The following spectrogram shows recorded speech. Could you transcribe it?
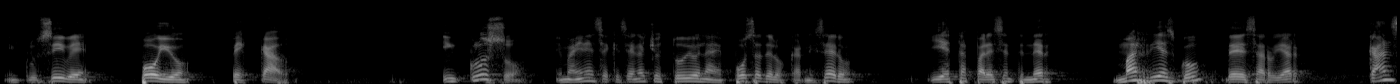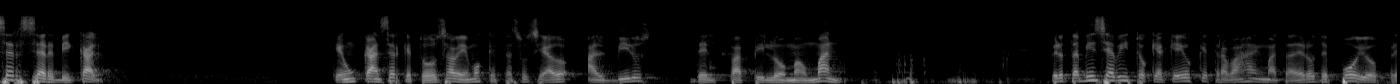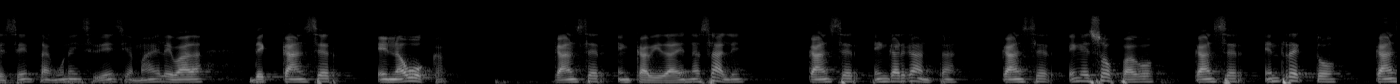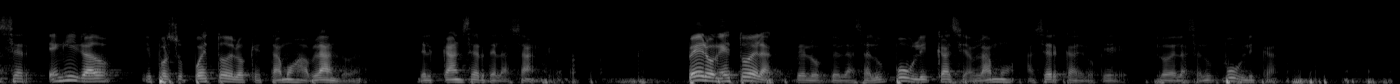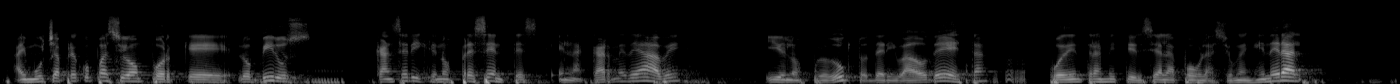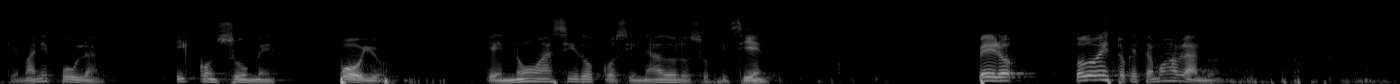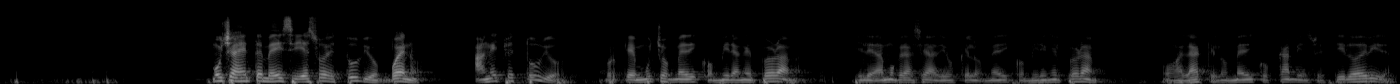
inclusive pollo, pescado. Incluso, imagínense que se han hecho estudios en las esposas de los carniceros y estas parecen tener más riesgo de desarrollar cáncer cervical, que es un cáncer que todos sabemos que está asociado al virus del papiloma humano. Pero también se ha visto que aquellos que trabajan en mataderos de pollo presentan una incidencia más elevada de cáncer en la boca, cáncer en cavidades nasales, cáncer en garganta, cáncer en esófago, cáncer en recto, cáncer en hígado y por supuesto de lo que estamos hablando, del cáncer de la sangre. Pero en esto de la de, lo, de la salud pública, si hablamos acerca de lo, que, lo de la salud pública, hay mucha preocupación porque los virus cancerígenos presentes en la carne de ave y en los productos derivados de esta pueden transmitirse a la población en general que manipula y consume pollo que no ha sido cocinado lo suficiente. Pero todo esto que estamos hablando, mucha gente me dice, ¿y esos estudios? Bueno, han hecho estudios, porque muchos médicos miran el programa y le damos gracias a Dios que los médicos miren el programa. Ojalá que los médicos cambien su estilo de vida.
